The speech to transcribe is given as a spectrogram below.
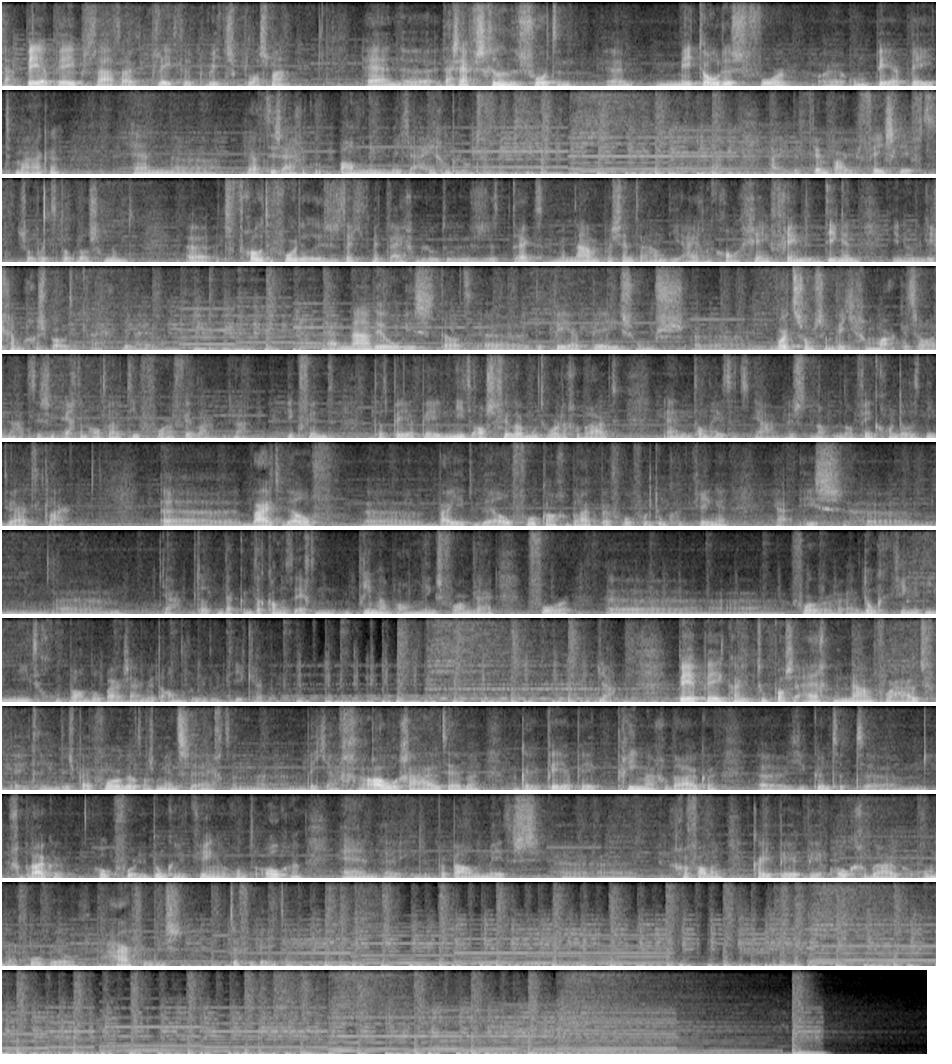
Nou, PRP bestaat uit platelet-rich plasma. En uh, daar zijn verschillende soorten uh, methodes voor uh, om PRP te maken. En ja, het is eigenlijk een behandeling met je eigen bloed. Ja, nou de Vampire Facelift, zo wordt het ook wel eens genoemd. Het grote voordeel is, is dat je het met het eigen bloed doet. Dus het trekt met name patiënten aan die eigenlijk gewoon geen vreemde dingen in hun lichaam gespoten krijgen willen hebben. Het nadeel is dat uh, de PRP soms uh, wordt soms een beetje gemarket zo, nou, het is een, echt een alternatief voor een filler. Nou, ik vind dat PRP niet als filler moet worden gebruikt en dan heeft het, ja, dus dan, dan vind ik gewoon dat het niet werkt, klaar. Waar, het wel, waar je het wel voor kan gebruiken, bijvoorbeeld voor donkere kringen, ja, is ja, dat, dat, dat kan het echt een prima behandelingsvorm zijn voor, uh, uh, voor donkere kringen die niet goed behandelbaar zijn met de andere middelen die ik heb. Ja, PHP kan je toepassen eigenlijk met name voor huidverbetering. Dus bijvoorbeeld als mensen echt een, een beetje een grauwige huid hebben, dan kan je PHP prima gebruiken. je kunt het gebruiken ook voor de donkere kringen rond de ogen. En in de bepaalde meters, gevallen kan je PHP ook gebruiken om bijvoorbeeld haarverlies te verbeteren.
